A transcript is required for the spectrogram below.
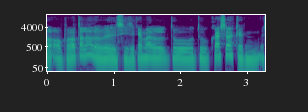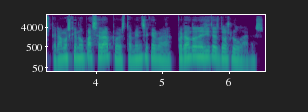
o, por otro lado, eh, si se quema tu, tu, casa, que esperamos que no pasará, pues también se quemará. Por tanto, necesitas dos lugares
